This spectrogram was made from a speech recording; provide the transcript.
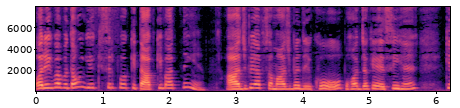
और एक बार बताऊँ ये सिर्फ़ किताब की बात नहीं है। आज भी आप समाज में देखो बहुत जगह ऐसी हैं कि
